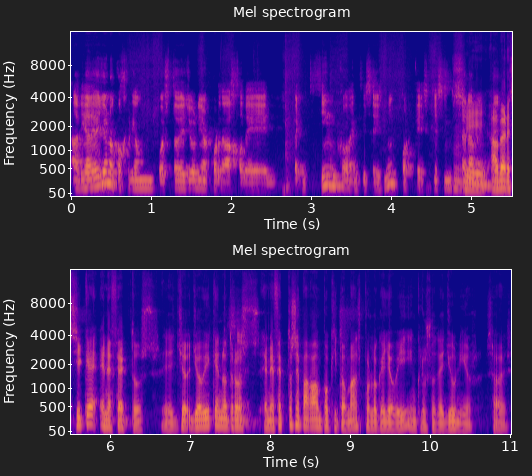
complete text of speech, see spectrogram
a día de hoy yo no cogería un puesto de junior por debajo de 25, 26 mil, porque es que Sí, sinceramente... a ver, sí que en efectos. eh, Yo, yo vi que en otros, en efectos se pagaba un poquito más por lo que yo vi, incluso de junior, ¿sabes?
